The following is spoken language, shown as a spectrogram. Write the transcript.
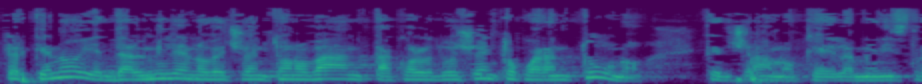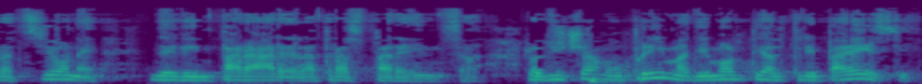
perché noi è dal 1990 con la 241 che diciamo che l'amministrazione deve imparare la trasparenza. Lo diciamo prima di molti altri paesi,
